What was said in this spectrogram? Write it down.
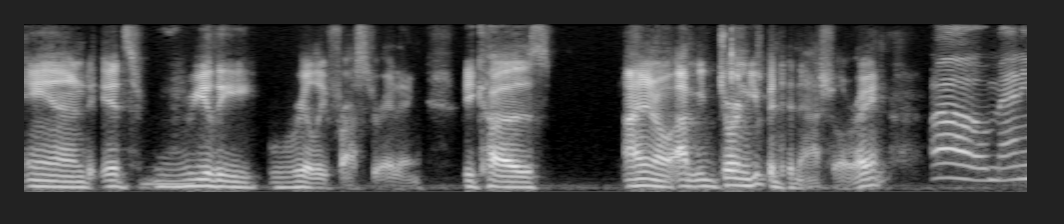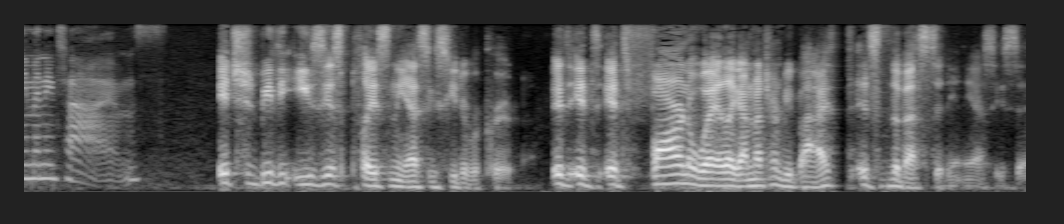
and it's really really frustrating because I don't know. I mean, Jordan, you've been to Nashville, right? Oh, many, many times. It should be the easiest place in the SEC to recruit. It, it's it's far and away. Like I'm not trying to be biased. It's the best city in the SEC.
